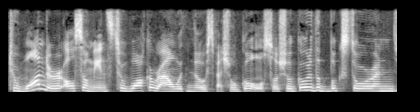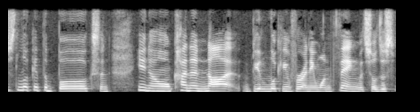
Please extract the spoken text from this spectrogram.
To wander also means to walk around with no special goal. So she'll go to the bookstore and just look at the books and, you know, kind of not be looking for any one thing, but she'll just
